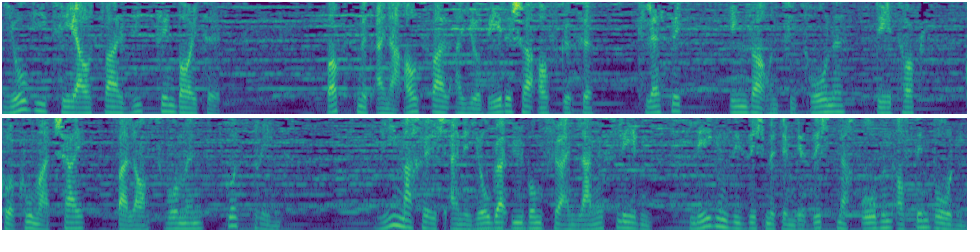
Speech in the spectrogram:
Yogi Teeauswahl 17 Beutel. Box mit einer Auswahl ayurvedischer Aufgüsse, Classic, Ingwer und Zitrone, Detox, Kurkuma Chai, Balance Woman, Good Dreams. Wie mache ich eine Yoga-Übung für ein langes Leben? Legen Sie sich mit dem Gesicht nach oben auf den Boden.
